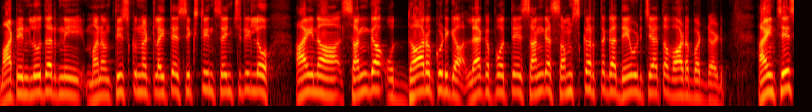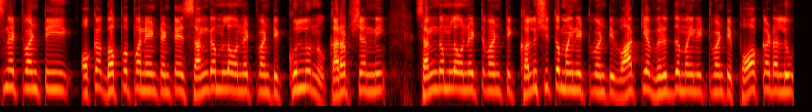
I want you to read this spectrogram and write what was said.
మార్టిన్ లూథర్ని మనం తీసుకున్నట్లయితే సిక్స్టీన్త్ సెంచరీలో ఆయన సంఘ ఉద్ధారకుడిగా లేకపోతే సంఘ సంస్కర్తగా దేవుడి చేత వాడబడ్డాడు. ఆయన చేసినటువంటి ఒక గొప్ప పని ఏంటంటే సంఘంలో ఉన్నటువంటి కుళ్ళును కరప్షన్ని సంఘంలో ఉన్నటువంటి కలుషితమైనటువంటి వాక్య విరుద్ధమైనటువంటి పోకడలు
